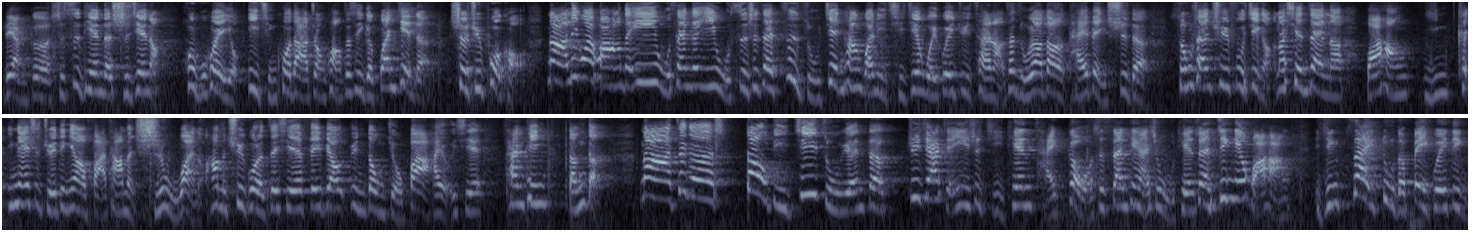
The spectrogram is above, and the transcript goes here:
两个十四天的时间呢，会不会有疫情扩大的状况？这是一个关键的社区破口。那另外，华航的一一五三跟一五四是在自主健康管理期间违规聚餐了，这主要到了台北市的。松山区附近哦，那现在呢，华航应应该是决定要罚他们十五万哦。他们去过的这些飞镖运动酒吧，还有一些餐厅等等。那这个到底机组员的居家检疫是几天才够？是三天还是五天？虽然今天华航已经再度的被规定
